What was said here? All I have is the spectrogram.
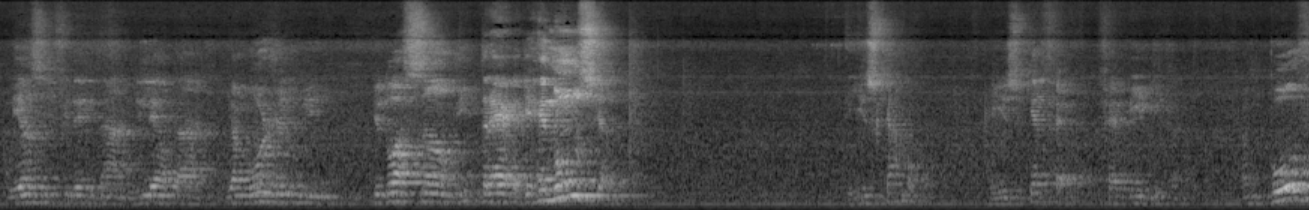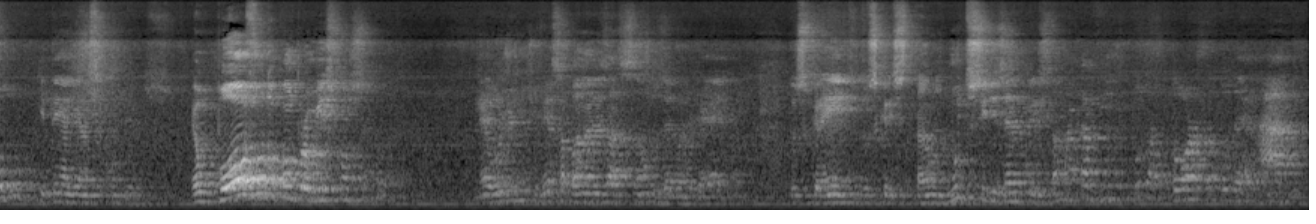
aliança de fidelidade, de lealdade, de amor genuíno, de doação, de entrega, de renúncia. É isso que é amor, é isso que é fé, fé bíblica. É um povo que tem aliança com Deus. É o povo do compromisso com o Senhor. Né? Hoje a gente vê essa banalização dos evangélicos, dos crentes, dos cristãos, muitos se dizendo cristão, mas está vindo toda torta, toda errada,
